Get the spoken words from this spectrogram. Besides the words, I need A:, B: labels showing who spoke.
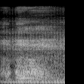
A: Ugh.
